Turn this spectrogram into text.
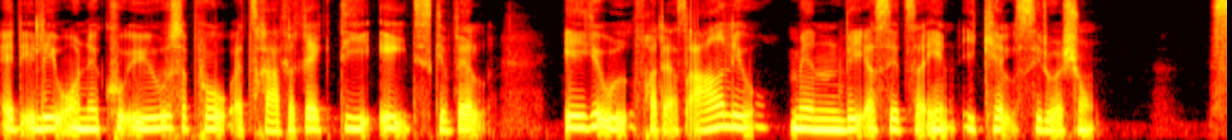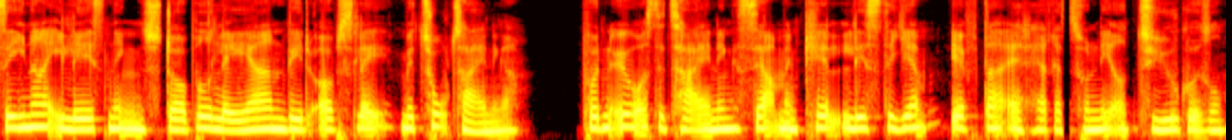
at eleverne kunne øve sig på at træffe rigtige etiske valg, ikke ud fra deres eget liv, men ved at sætte sig ind i Kjelds situation. Senere i læsningen stoppede læreren ved et opslag med to tegninger. På den øverste tegning ser man Kjeld liste hjem efter at have returneret 20-godset.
